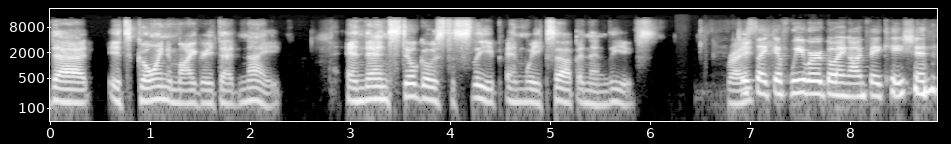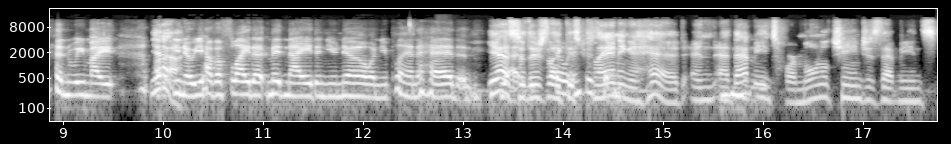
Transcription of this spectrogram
that it's going to migrate that night and then still goes to sleep and wakes up and then leaves. Right? Just like if we were going on vacation and we might yeah. uh, you know you have a flight at midnight and you know and you plan ahead and yeah, yeah so there's like so this planning ahead and, and that Mhm. means hormonal changes that means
